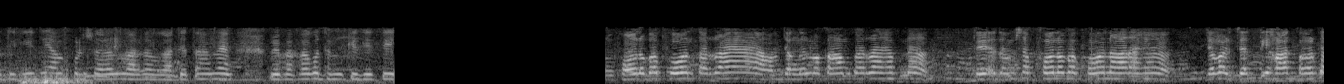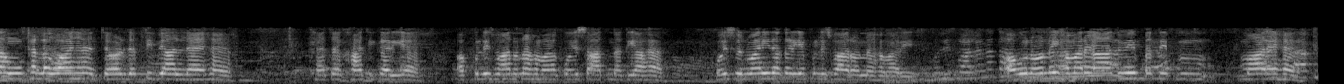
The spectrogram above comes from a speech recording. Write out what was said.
की थी। हम पुलिस वालों ने मार कर भगा देता हमें। मेरे पापा को धमकी दी थी। फ़ोन पर फ़ोन कर रहे हैं। हम जंगल में काम कर रहे हैं अपना। तो एकदम सब फ़ोन पर फ़ोन आ रहे हैं। ज़बरदस्ती हाथ पकड़ के अंगूठा लगवाए हैं। ज़बरदस्ती बयान लाए हैं। खेचा खाची करिए। अब पुलिस वालों ने हमारा कोई साथ न दिया है। कोई सुनवाई न करिए पुलिस वालों ने हमारी। और उन्होंने हमारे आदमी पति मारे हैं।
